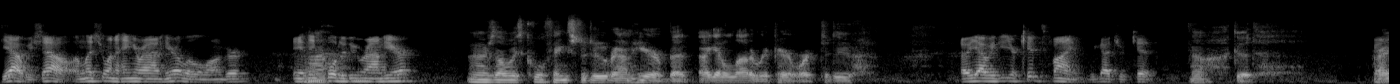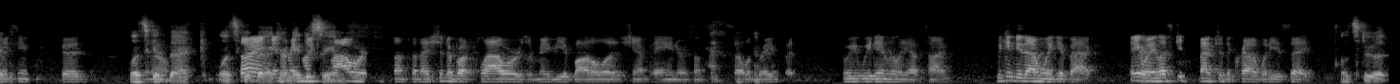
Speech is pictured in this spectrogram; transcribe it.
Yeah, we shall. Unless you want to hang around here a little longer. Anything Uh. cool to do around here? There's always cool things to do around here, but I got a lot of repair work to do. Oh yeah, we get your kid's fine. We got your kid. Oh, good. All Family right, seems good. let's get know. back. Let's Sorry, get back. didn't I need to see him. flowers or something. I should have brought flowers or maybe a bottle of champagne or something to celebrate, but we, we didn't really have time. We can do that when we get back. Anyway, Right. let's get back to the crowd. What do you say? Let's do it.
